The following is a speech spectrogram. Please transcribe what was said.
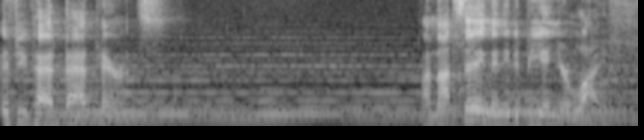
if you've had bad parents. I'm not saying they need to be in your life,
